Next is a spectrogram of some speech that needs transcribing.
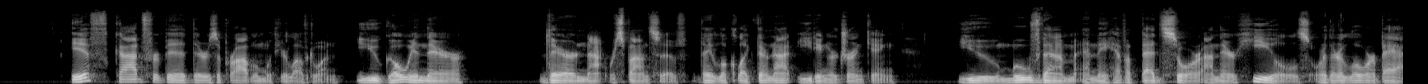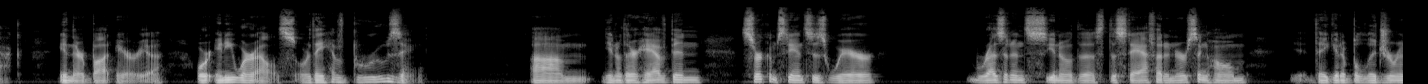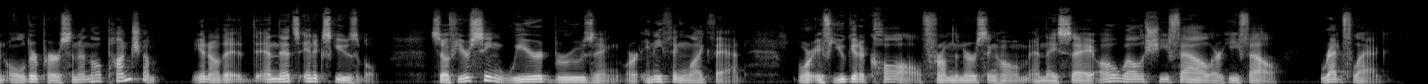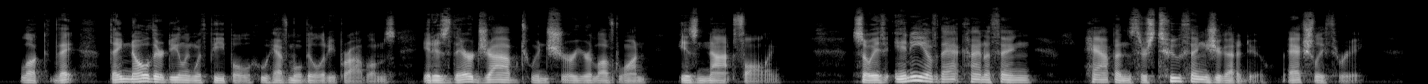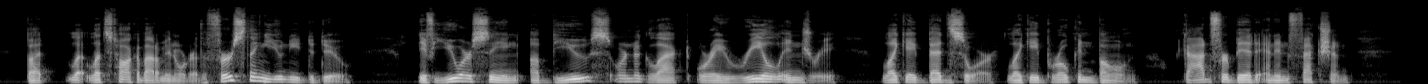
if, God forbid, there's a problem with your loved one, you go in there, they're not responsive. They look like they're not eating or drinking. You move them and they have a bed sore on their heels or their lower back in their butt area or anywhere else, or they have bruising um, you know, there have been circumstances where residents, you know, the the staff at a nursing home, they get a belligerent older person and they'll punch them. You know, they, and that's inexcusable. So if you're seeing weird bruising or anything like that, or if you get a call from the nursing home and they say, "Oh, well, she fell or he fell," red flag. Look, they they know they're dealing with people who have mobility problems. It is their job to ensure your loved one is not falling. So if any of that kind of thing happens, there's two things you got to do. Actually, three. But let, us talk about them in order. The first thing you need to do, if you are seeing abuse or neglect or a real injury, like a bed sore, like a broken bone, God forbid an infection,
